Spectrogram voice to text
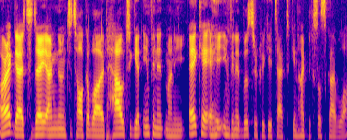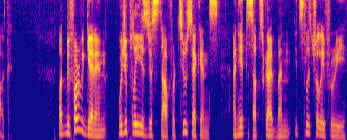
Alright guys, today I'm going to talk about how to get infinite money, aka infinite booster cookie tactic in Hypixel Skyblock. But before we get in, would you please just stop for 2 seconds and hit the subscribe button, it's literally free,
